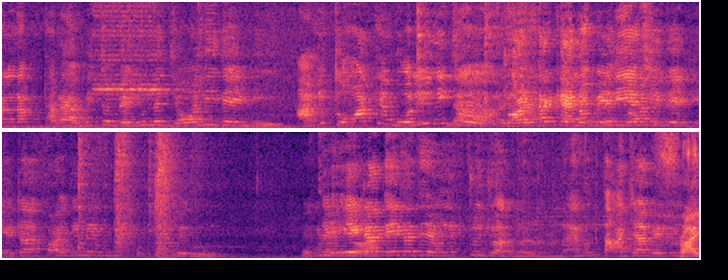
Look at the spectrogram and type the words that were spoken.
আনলাম আরে আমি তো বেগুনে জলই দেইনি। আমি তোমাকে বলিনি তো জলটা কেন বেরিয়েছে? দেইনি এটা বেগুন? এটা এটাতে যেমন একটু জল বেরোলো না এখন তাজা বেগুন ফ্রাই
